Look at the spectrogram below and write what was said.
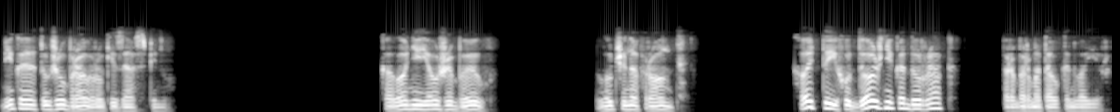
Мика тут же убрал руки за спину. В колонии я уже был. Лучше на фронт. Хоть ты и художник, а дурак, пробормотал конвоир.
